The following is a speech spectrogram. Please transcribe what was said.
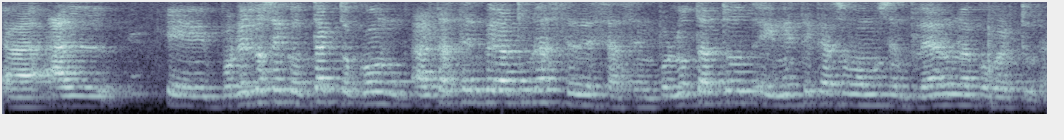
a, al ponerlos en contacto con altas temperaturas se deshacen. Por lo tanto, en este caso vamos a emplear una cobertura.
